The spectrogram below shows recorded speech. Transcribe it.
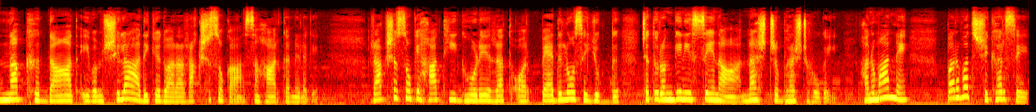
नख, दांत एवं शिला आदि के द्वारा राक्षसों का संहार करने लगे। राक्षसों के हाथी, घोड़े, रथ और पैदलों से युक्त चतुरंगिनी सेना नष्ट भ्रष्ट हो गई। हनुमान ने पर्वत शिखर से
